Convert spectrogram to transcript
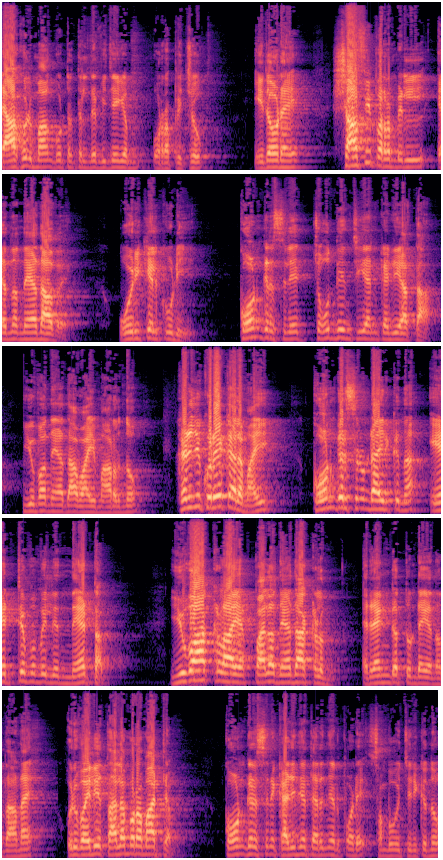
രാഹുൽ മാങ്കൂട്ടത്തിന്റെ വിജയം ഉറപ്പിച്ചു. ഇതോടെ ഷാഫി പറമ്പിൽ എന്ന നേതാവ് ഒരിക്കൽ കൂടി കോൺഗ്രസിലെ ചോദ്യം ചെയ്യാൻ കഴിയാത്ത യുവ നേതാവായി മാറുന്നു. കഴിഞ്ഞ കുറേ കാലമായി കോൺഗ്രസിനുണ്ടായിരിക്കുന്ന ഏറ്റവും വലിയ നേട്ടം യുവാക്കളായ പല നേതാക്കളും രംഗത്തുണ്ട് എന്നതാണ്. ഒരു വലിയ തലമുറ മാറ്റം കോൺഗ്രസിന് കഴിഞ്ഞ തെരഞ്ഞെടുപ്പോടെ സംഭവിച്ചിരിക്കുന്നു.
